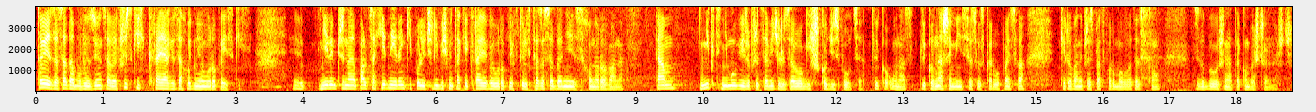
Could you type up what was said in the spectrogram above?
To jest zasada obowiązująca we wszystkich krajach zachodnioeuropejskich. Y, Nie wiem, czy na palcach jednej ręki policzylibyśmy takie kraje w Europie, w których ta zasada nie jest honorowana. Tam nikt nie mówi, że przedstawiciel załogi szkodzi spółce. Tylko u nas, tylko nasze Ministerstwo Skarbu Państwa, kierowane przez Platformę Obywatelską, zdobyło się na taką bezczelność.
